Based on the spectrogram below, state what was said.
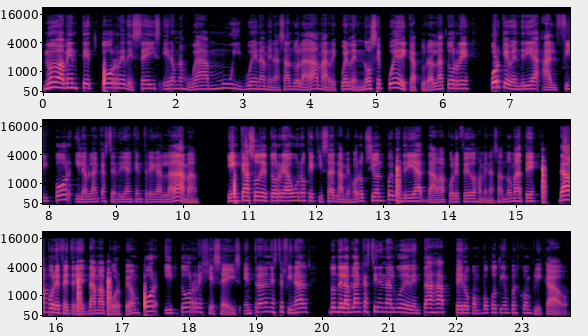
nuevamente torre de 6 era una jugada muy buena amenazando la dama. Recuerden, no se puede capturar la torre porque vendría alfil por y las blancas tendrían que entregar la dama. Y en caso de torre A1, que quizás es la mejor opción, pues vendría dama por F2 amenazando mate, dama por F3, dama por peón por y torre G6. Entrar en este final donde las blancas tienen algo de ventaja, pero con poco tiempo es complicado.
